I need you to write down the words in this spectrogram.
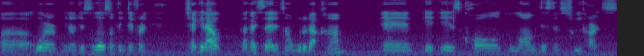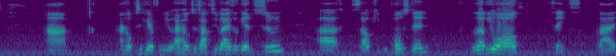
uh, or you know just a little something different, check it out. Like I said, it's on Wudo.com, and it is called Long Distance Sweethearts. Um, I hope to hear from you. I hope to talk to you guys again soon. Uh, I'll keep you posted. Love you all. Thanks. Bye.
